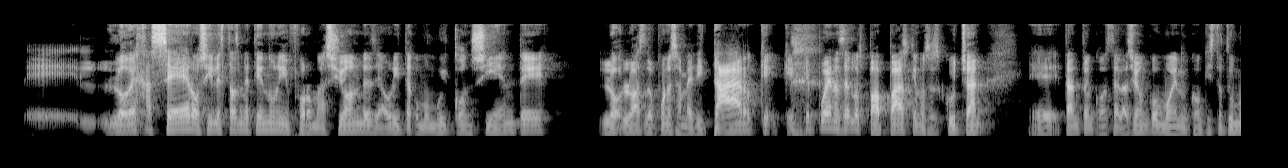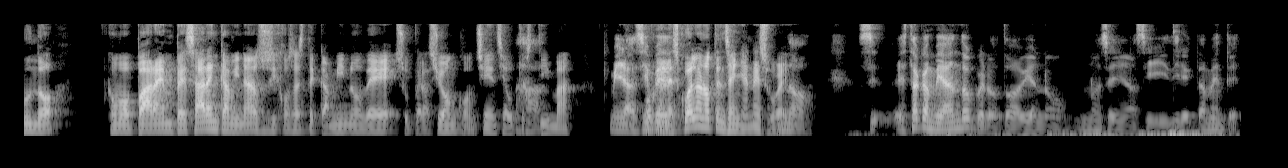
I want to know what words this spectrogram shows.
eh, lo dejas ser o si le estás metiendo una información desde ahorita como muy consciente, lo, lo, lo pones a meditar. ¿Qué, ¿Qué, pueden hacer los papás que nos escuchan, eh, tanto en Constelación como en Conquista tu Mundo, como para empezar a encaminar a sus hijos a este camino de superación, conciencia, autoestima? Mira, siempre... Porque en la escuela no te enseñan eso, ¿eh? No. Está cambiando, pero todavía no, no enseñan así directamente.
